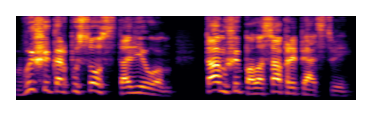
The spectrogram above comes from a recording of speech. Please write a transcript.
Выше корпусов стадион». Там же полоса препятствий.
